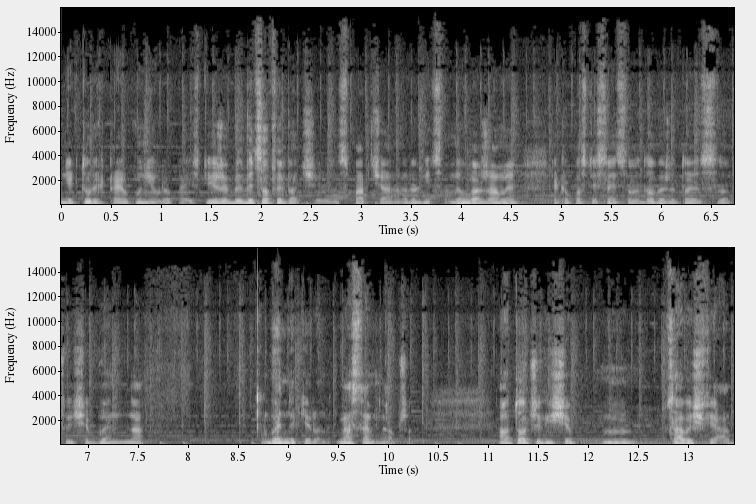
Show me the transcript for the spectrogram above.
niektórych krajów Unii Europejskiej, żeby wycofywać się ze wsparcia rolnictwa. My uważamy, jako Polskie Stronnictwo Ludowe, że to jest oczywiście błędna, błędny kierunek. Następny obszar. A to oczywiście mm, cały świat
